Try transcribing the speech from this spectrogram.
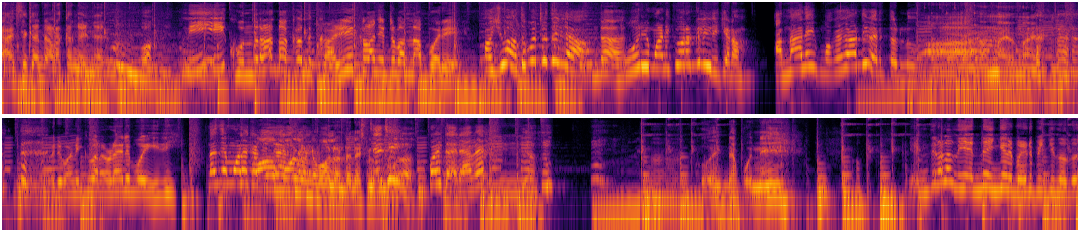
ടാക്സിക്കാരന്റെ അടക്കം കഴിഞ്ഞായിരുന്നു. നീ ഈ കുന്ത്രാണ്ടൊക്കെ ഒന്ന് കഴുകി കളഞ്ഞിട്ട് വന്നാ പോരെ? അയ്യോ അത് പറ്റത്തില്ല. എന്താ? ഒരു മണിക്കൂറെങ്കിലും ഇരിക്കണം. എന്നാലേ മുഖകാന്തി വരത്തുള്ളൂ. ആ നന്നായി നന്നായി. ഒരു മണിക്കൂർ എവിടെയാലും പോയി ഇരി. എന്നാ ഞാൻ മോളെ ആ കണ്ടിട്ട് വരാം. മോളുണ്ട് മോളുണ്ട്. ലക്ഷ്മി ചേച്ചി. പോയിട്ട് വരാവേ. ഓ, എന്റെ പൊന്നെ. എന്തിനാണ് നീ എന്നെ ഇങ്ങനെ പേടിപ്പിക്കുന്നത്?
